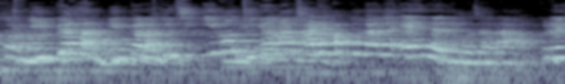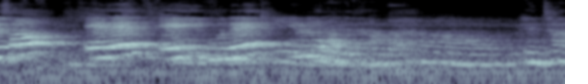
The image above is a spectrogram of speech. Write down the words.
그럼 밑변환, 밑변환. 그렇지. 이거 두 개만 자리 바꾸면 ln 되는 거잖아. 그래서 ln a분의 1로 가게 되는 거야. 괜찮아?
